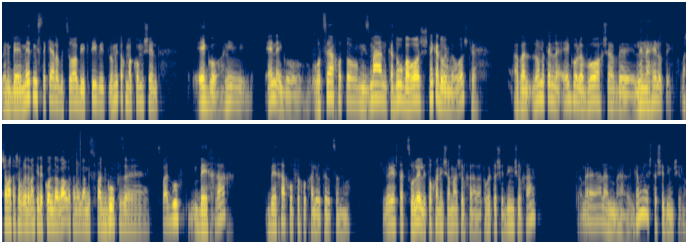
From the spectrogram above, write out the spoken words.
ואני באמת מסתכל עליו בצורה אובייקטיבית, לא מתוך מקום של אגו, אני, אין אגו, רוצח אותו מזמן, כדור בראש, שני כדורים לראש, כן. אבל לא נותן לאגו לבוא עכשיו אה, לנהל אותי. מה שאמרת עכשיו רלוונטי לכל דבר, ואתה אומר גם בשפת גוף זה... שפת גוף בהכרח, בהכרח הופך אותך ליותר צנוע. כי ברגע שאתה צולל לתוך הנשמה שלך ואתה רואה את השדים שלך, אתה אומר, יאללה, מה, גם לו יש את השדים שלו.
